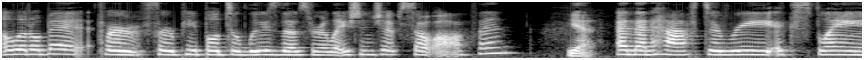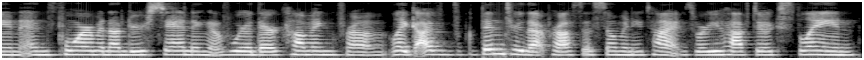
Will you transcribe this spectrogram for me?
a little bit for for people to lose those relationships so often yeah and then have to re-explain and form an understanding of where they're coming from like i've been through that process so many times where you have to explain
